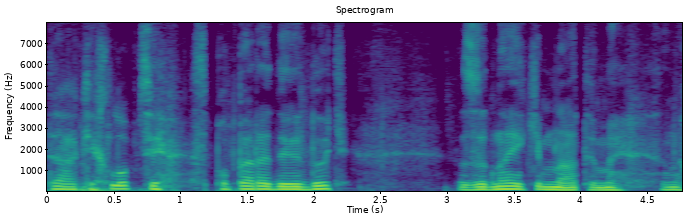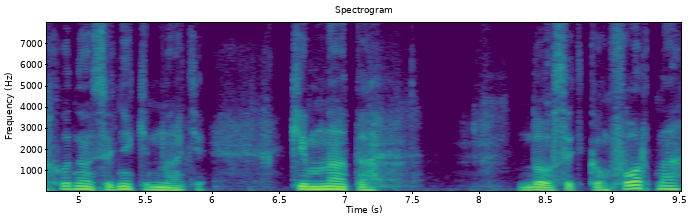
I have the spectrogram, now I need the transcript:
Так, і хлопці попереду йдуть з одної кімнати. Ми знаходимося в одній кімнаті. Кімната досить комфортна.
